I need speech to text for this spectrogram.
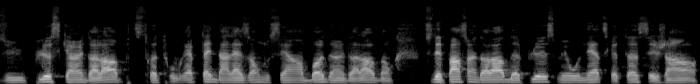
du plus qu'un dollar, puis tu te retrouverais peut-être dans la zone où c'est en bas d'un dollar. Donc, tu dépenses un dollar de plus, mais au net, ce que tu as, c'est genre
